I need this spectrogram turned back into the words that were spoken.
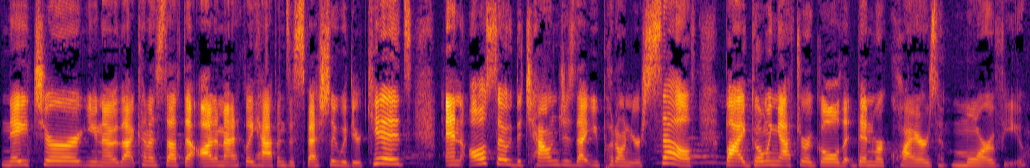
nature, you know, that kind of stuff that automatically happens, especially with your kids kids, and also the challenges that you put on yourself by going after a goal that then requires more of you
